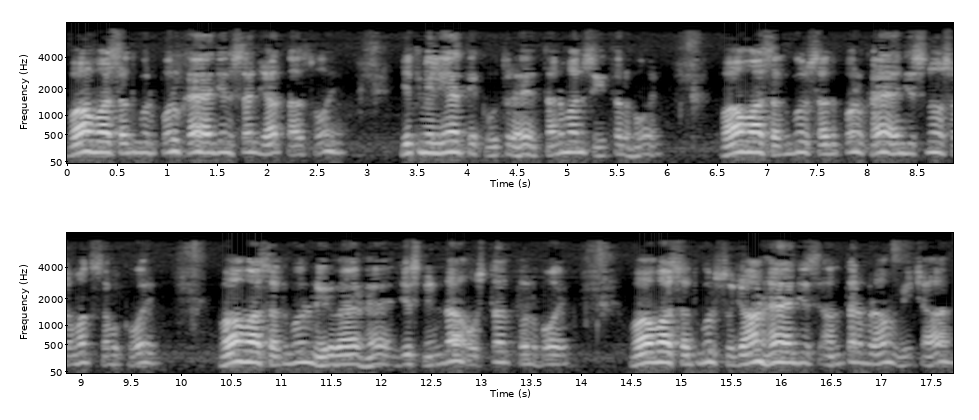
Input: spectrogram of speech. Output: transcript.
ਵਾਹ ਵਾਹ, ਸਤਿਗੁਰ ਪੁਰਖ ਹੈ ਜਿਨ ਸਜਾਤਾ ਸੋਏ, ਜਿਤ ਮਿਲਿਆ ਤੇ ਉਤਰੇ ਤਨ ਮਨ ਸੀਤਲ ਹੋਏ। ਵਾਹ ਵਾਹ, ਸਤਿਗੁਰ ਸਤਪੁਰਖ ਹੈ ਜਿਸਨੂੰ ਸਮਤ ਸਭ ਕੋਏ ਵਾਹ ਵਾਹ, ਸਤਿਗੁਰ ਨਿਰਵੈਰ ਹੈ ਜਿਸ ਨਿੰਦਾ ਉਸਤਤ ਤੁਲ ਹੋਏ। ਵਾਹ ਵਾਹ ਸਤਿਗੁਰ ਸੁਜਾਨ ਹੈ ਜਿਸ ਅੰਤਰ ਬ੍ਰਹਮ ਵਿਚਾਰ।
